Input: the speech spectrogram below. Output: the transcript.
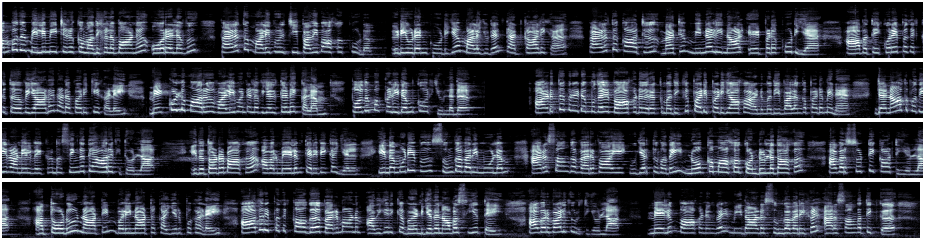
ஐம்பது மில்லிமீட்டருக்கும் அதிகளவான ஓரளவு பலத்த மழை வீழ்ச்சி பதிவாகக்கூடும். இடியுடன் கூடிய மழையுடன் தற்காலிக பலத்த காற்று மற்றும் மின்னலினால் ஏற்படக்கூடிய ஆபத்தை குறைப்பதற்கு தேவையான நடவடிக்கைகளை மேற்கொள்ளுமாறு வளிமண்டலவியல் திணைக்களம் பொதுமக்களிடம் கோரியுள்ளது. அடுத்த வருடம் முதல் வாகன இறக்குமதிக்கு படிப்படியாக அனுமதி வழங்கப்படும் என ஜனாதிபதி ரணில் விக்ரமசிங்கத்தை அறிவித்துள்ளார். இது தொடர்பாக அவர் மேலும் தெரிவிக்கையில் இந்த முடிவு சுங்கவரி மூலம் அரசாங்க வருவாயை உயர்த்துவதை நோக்கமாக கொண்டுள்ளதாக அவர் சுட்டிக்காட்டியுள்ளார். அத்தோடு நாட்டின் வெளிநாட்டு கையிருப்புகளை ஆதரிப்பதற்காக வருமானம் அதிகரிக்க வேண்டியதன் அவசியத்தை அவர் வலியுறுத்தியுள்ளார். மேலும் வாகனங்கள் மீதான சுங்கவரிகள் அரசாங்கத்திற்கு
